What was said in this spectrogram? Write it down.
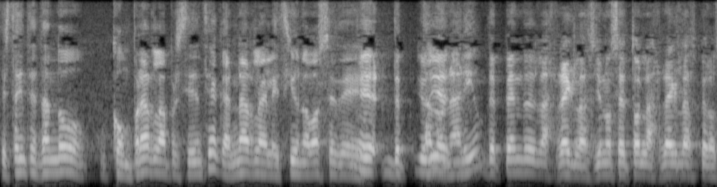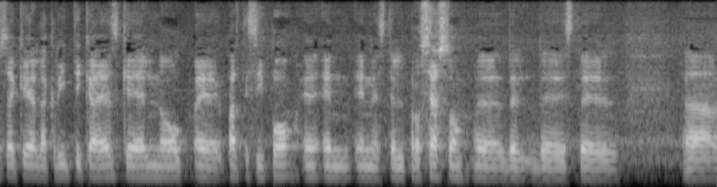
está intentando comprar la presidencia, ganar la elección a base de, Eh, de- yo diría, talonario? depende de las reglas. Yo no sé todas las reglas, pero sé que la crítica es que él no eh, participó en, en- en este, el proceso eh, de, de este, ah,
